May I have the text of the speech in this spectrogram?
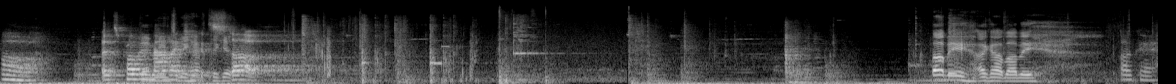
Oh. It's probably That mad I we took have to get- stuff. Bobby, I got Bobby. Okay.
